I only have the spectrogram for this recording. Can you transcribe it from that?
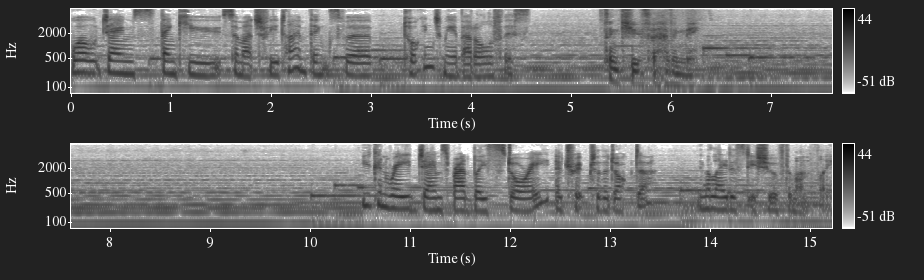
Well, James, thank you so much for your time. Thanks for talking to me about all of this. Thank you for having me. You can read James Bradley's story, A Trip to the Doctor, in the latest issue of The Monthly.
